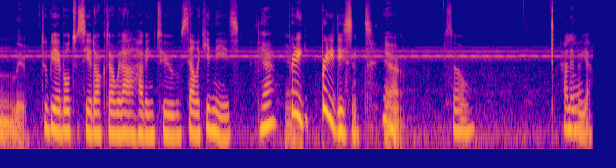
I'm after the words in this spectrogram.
mm, live. To be able to see a doctor without having to sell a kidney yeah, Yeah. pretty pretty decent. Yeah. So, hallelujah.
